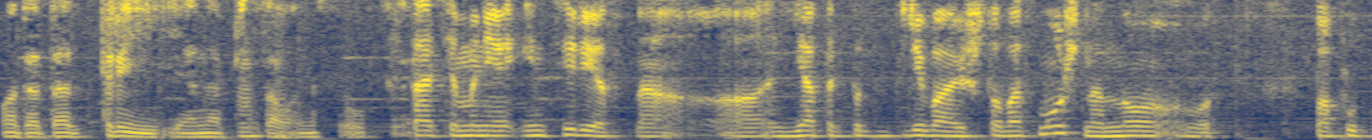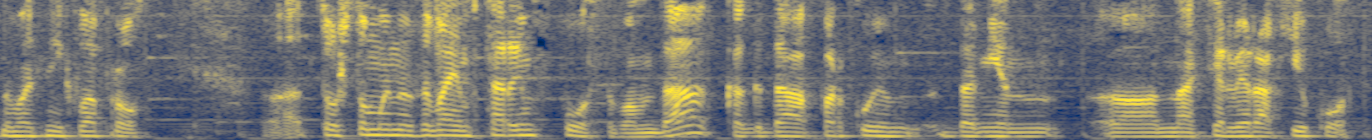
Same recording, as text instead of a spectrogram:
Вот это три я написал инструкции. Кстати, мне интересно, э, я так подозреваю, что возможно, но вот попутно возник вопрос. Э, То, что мы называем вторым способом, да, когда паркуем домен э, на серверах UCOS,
